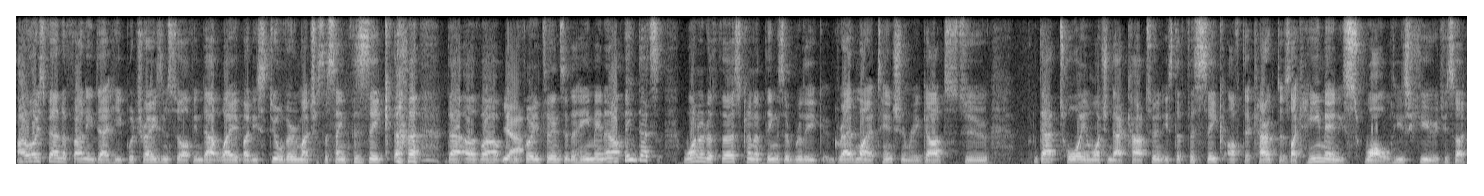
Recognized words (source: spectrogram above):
I always found it funny that he portrays himself in that way, but he's still very much has the same physique that of uh, Yeah. before he turns into He-Man. And I think that's one of the first kind of things that really grabbed my attention in regards to that toy and watching that cartoon is the physique of the characters. Like He-Man is swole, he's huge, he's a,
